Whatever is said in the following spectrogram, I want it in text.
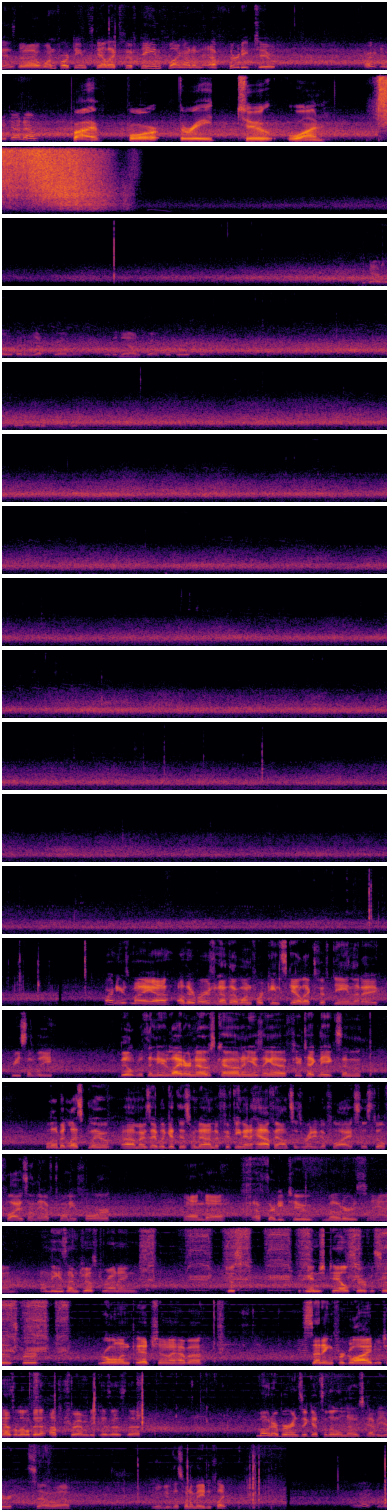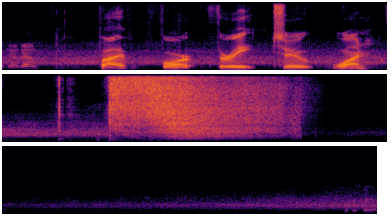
Is the 114th scale X15 flying on an F32. All right, give me count down. Five, four, three, two, one. Took out a little bit of the up trim and the down trim for boost Alright, here's my uh, other version of the 114 scale X15 that I recently built with a new lighter nose cone and using a few techniques and a little bit less glue. Um, I was able to get this one down to 15 and a half ounces ready to fly, so still flies on the F24 and uh, F32 motors. And on these I'm just running just hinge tail surfaces for roll and pitch and I have a setting for glide which has a little bit of up trim because as the motor burns, it gets a little nose heavier. So uh, we'll give this one a maiden flight. All right, can we count down? Five, four, three, two, one. Put this down.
